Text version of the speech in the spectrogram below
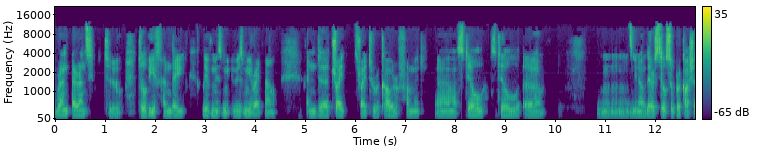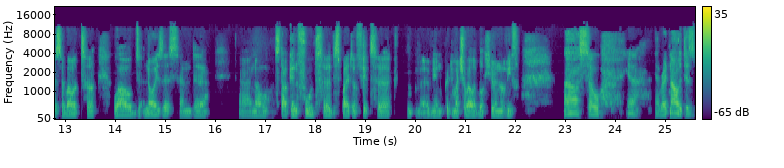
grandparents to to Lviv, and they live with me, with me right now, and uh, try try to recover from it. Uh, still, still you know they're still super cautious about uh, loud noises and uh, uh, you know stuck in food uh, despite of it uh, being pretty much available here in Lviv. Uh, so yeah, yeah, right now it is.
